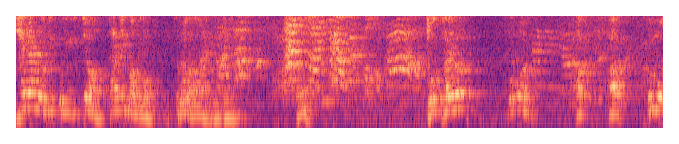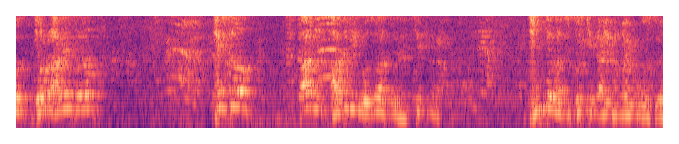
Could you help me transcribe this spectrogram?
하얀 옷 입고 있죠 따님하고 그럼 어? 조카요? 그러면 아, 아 그러면 결혼 안 했어요? 했어? 다른 아들이 어디 갔어요? 새끼는 군대 가서 그렇게 나이가 많이 먹었어요.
